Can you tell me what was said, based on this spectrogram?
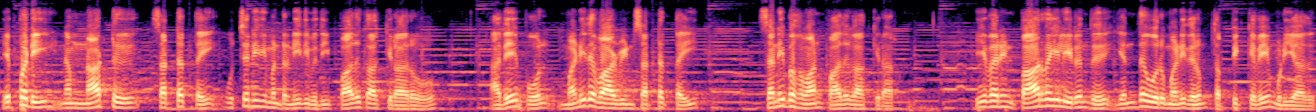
எப்படி நம் நாட்டு சட்டத்தை உச்சநீதிமன்ற நீதிபதி பாதுகாக்கிறாரோ அதேபோல் மனித வாழ்வின் சட்டத்தை சனி பகவான் பாதுகாக்கிறார். இவரின் பார்வையில் இருந்து எந்த ஒரு மனிதரும் தப்பிக்கவே முடியாது.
